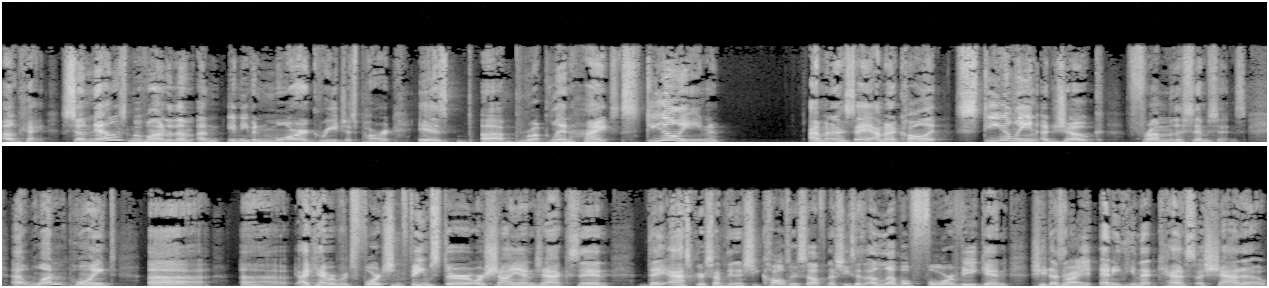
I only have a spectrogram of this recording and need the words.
Okay, so now let's move on to the um, an even more egregious part is uh, Brooke Lynn Hytes stealing. I'm gonna say I'm gonna call it stealing a joke from The Simpsons. At one point, uh, uh, I can't remember if it's Fortune Feimster or Cheyenne Jackson. They ask her something and she calls herself, now she says a level four vegan. She doesn't Right. eat anything that casts a shadow.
